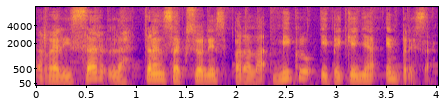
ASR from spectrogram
realizar las transacciones para la micro y pequeña empresa.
